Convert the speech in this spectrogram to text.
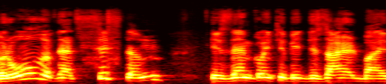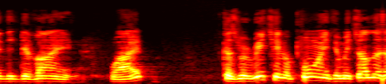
But all of that system is then going to be desired by the Divine. Why? Because we're reaching a point in which Allah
